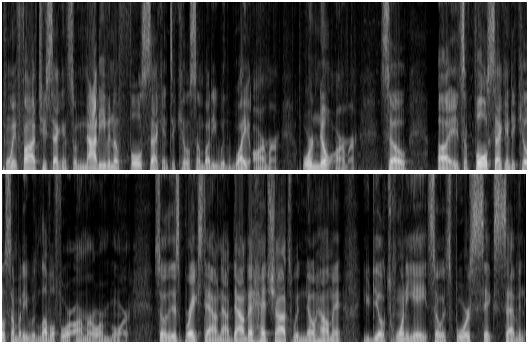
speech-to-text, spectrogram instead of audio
0.52 seconds. So not even a full second to kill somebody with white armor or no armor. So uh, it's a full second to kill somebody with level 4 armor or more. So this breaks down now down to headshots with no helmet. You deal 28, so it's four, six, seven,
